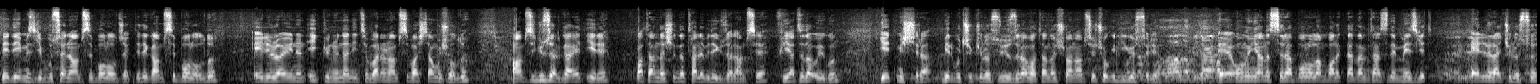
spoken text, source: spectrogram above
Dediğimiz gibi bu sene hamsi bol olacak dedik. Hamsi bol oldu. Eylül ayının ilk gününden itibaren hamsi başlamış oldu. Hamsi güzel gayet iri. Vatandaşın da talebi de güzel hamsiye. Fiyatı da uygun. 70 lira. 1,5 kilosu 100 lira. Vatandaş şu an hamsiye çok ilgi gösteriyor. Ee, onun yanı sıra bol olan balıklardan bir tanesi de mezgit. 50 lira kilosu.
